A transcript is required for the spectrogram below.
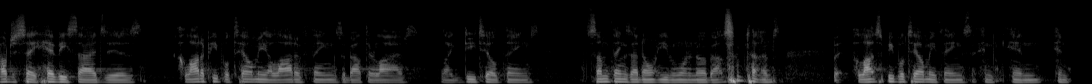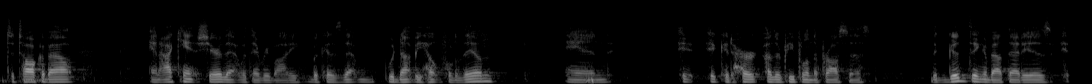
I'll just say heavy sides is a lot of people tell me a lot of things about their lives, like detailed things. Some things I don't even want to know about sometimes, but lots of people tell me things and, and, and to talk about, and I can't share that with everybody because that would not be helpful to them, and it, it could hurt other people in the process. The good thing about that is it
